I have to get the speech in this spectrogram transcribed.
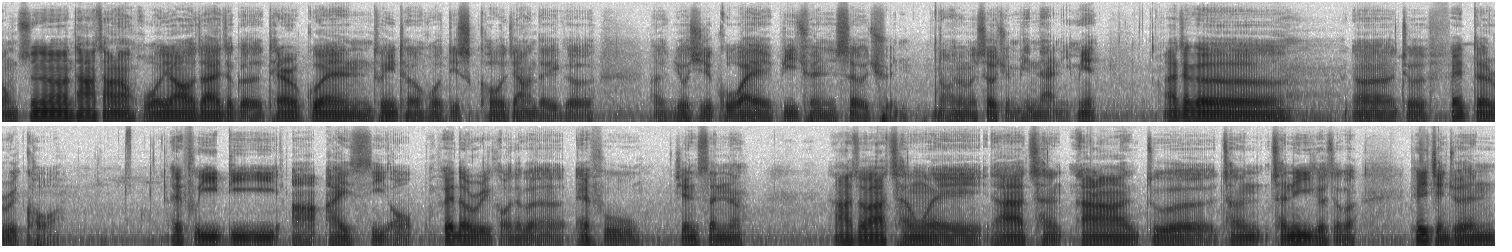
总之呢，他常常活跃在这个 Telegram、Twitter 或 Discord 这样的一个呃，尤其是国外币圈社群，然后那么社群平台里面啊，这个呃，就是 Federico，F E D E R I C O，Federico 这个 F 先生呢，他说他成为他成他这个成成立一个这个可以解决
